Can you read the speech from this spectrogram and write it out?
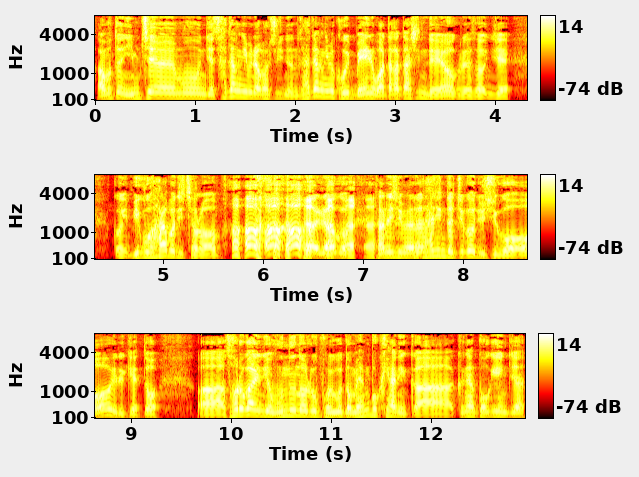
아무튼 임채무 이제 사장님이라고 할 수 있는데 사장님이 거기 매일 왔다 갔다 하신대요. 그래서 이제 거기 미국 할아버지처럼 이라고 다니시면 사진도 찍어주시고 이렇게 또 어, 서로가 이제 웃는 얼굴 보이고 너무 행복해 하니까 그냥 거기 이제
